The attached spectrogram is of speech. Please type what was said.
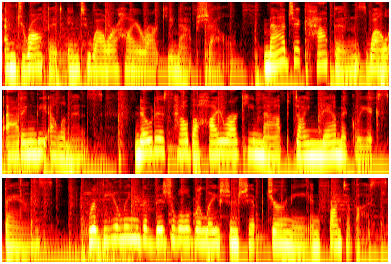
and drop it into our hierarchy map shell. Magic happens while adding the elements. Notice how the hierarchy map dynamically expands, revealing the visual relationship journey in front of us.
